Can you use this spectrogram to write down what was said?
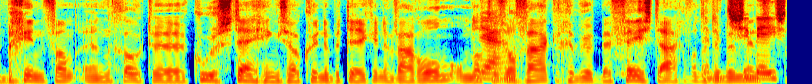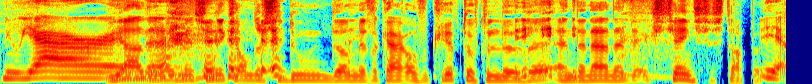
begin van een grote koersstijging zou kunnen betekenen. Waarom? Omdat ja. het wel vaker gebeurt bij feestdagen. Want het, het Chinees mensen, nieuwjaar. Ja, dan hebben mensen niks anders te doen dan met elkaar over crypto te lullen en daarna naar de exchange te stappen. Ja.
